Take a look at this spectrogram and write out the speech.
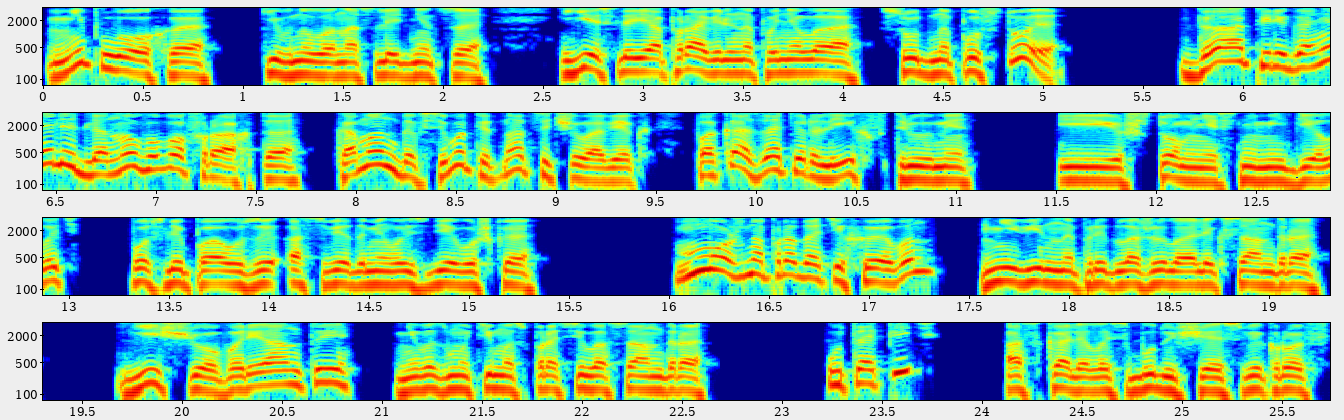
Неплохо, кивнула наследница. Если я правильно поняла, судно пустое? «Да, перегоняли для нового фрахта. Команда всего 15 человек, пока заперли их в трюме». «И что мне с ними делать?» После паузы осведомилась девушка. «Можно продать их Эван», – невинно предложила Александра. «Еще варианты?» – невозмутимо спросила Сандра. «Утопить?» – оскалилась будущая свекровь.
